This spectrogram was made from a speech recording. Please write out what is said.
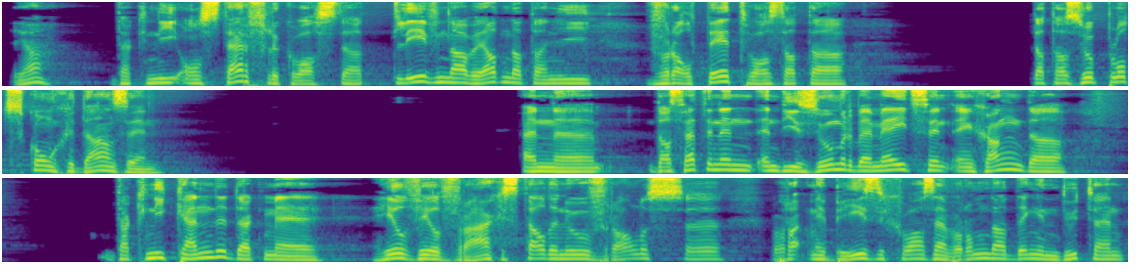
ja, dat ik niet onsterfelijk was. Dat het leven dat wij hadden, dat dat niet voor altijd was. Dat dat, dat, dat zo plots kon gedaan zijn. En uh, dat zette in, in die zomer bij mij iets in, gang dat, dat ik niet kende, dat ik mij heel veel vragen stelde over alles, uh, waar ik mee bezig was en waarom dat dingen doet. En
